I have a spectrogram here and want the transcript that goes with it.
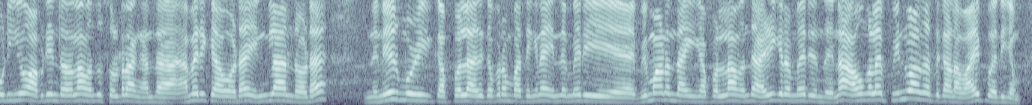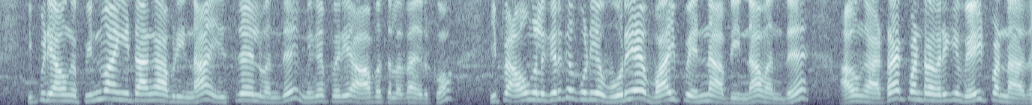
முடியும் அப்படின்றதெல்லாம் வந்து சொல்கிறாங்க அந்த அமெரிக்காவோட இங்கிலாண்டோட இந்த நீர்மூழ்கி கப்பல் அதுக்கப்புறம் பார்த்திங்கன்னா இந்த மாரி விமானம் தாங்கி கப்பல்லாம் வந்து அழிக்கிற மாதிரி இருந்ததுன்னா அவங்களாம் பின்வாங்கிறதுக்கான வாய்ப்பு அதிகம். இப்படி அவங்க பின்வாங்கிட்டாங்க அப்படின்னா இஸ்ரேல் வந்து மிகப்பெரிய ஆபத்தில் தான் இருக்கும். இப்போ அவங்களுக்கு இருக்கக்கூடிய ஒரே வாய்ப்பு என்ன அப்படின்னா வந்து அவங்க அட்டாக் பண்ணுற வரைக்கும் வெயிட் பண்ணாத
